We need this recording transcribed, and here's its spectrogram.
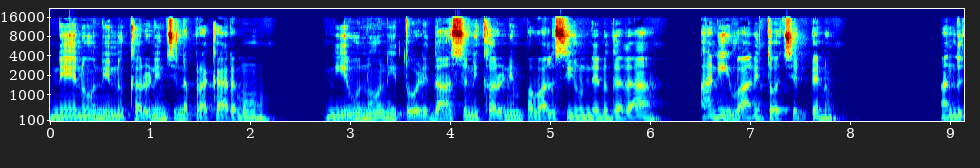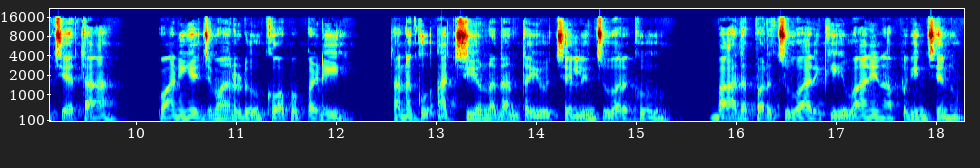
నేను నిన్ను కరుణించిన ప్రకారము నీవును నీ తోడిదాసుని కరుణింపవలసి ఉండెను గదా అని వానితో చెప్పెను. అందుచేత వాని యజమానుడు కోపపడి తనకు అచ్చి ఉన్నదంతయు చెల్లించు వరకు బాధపరచు వారికి వానిని అప్పగించెను.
